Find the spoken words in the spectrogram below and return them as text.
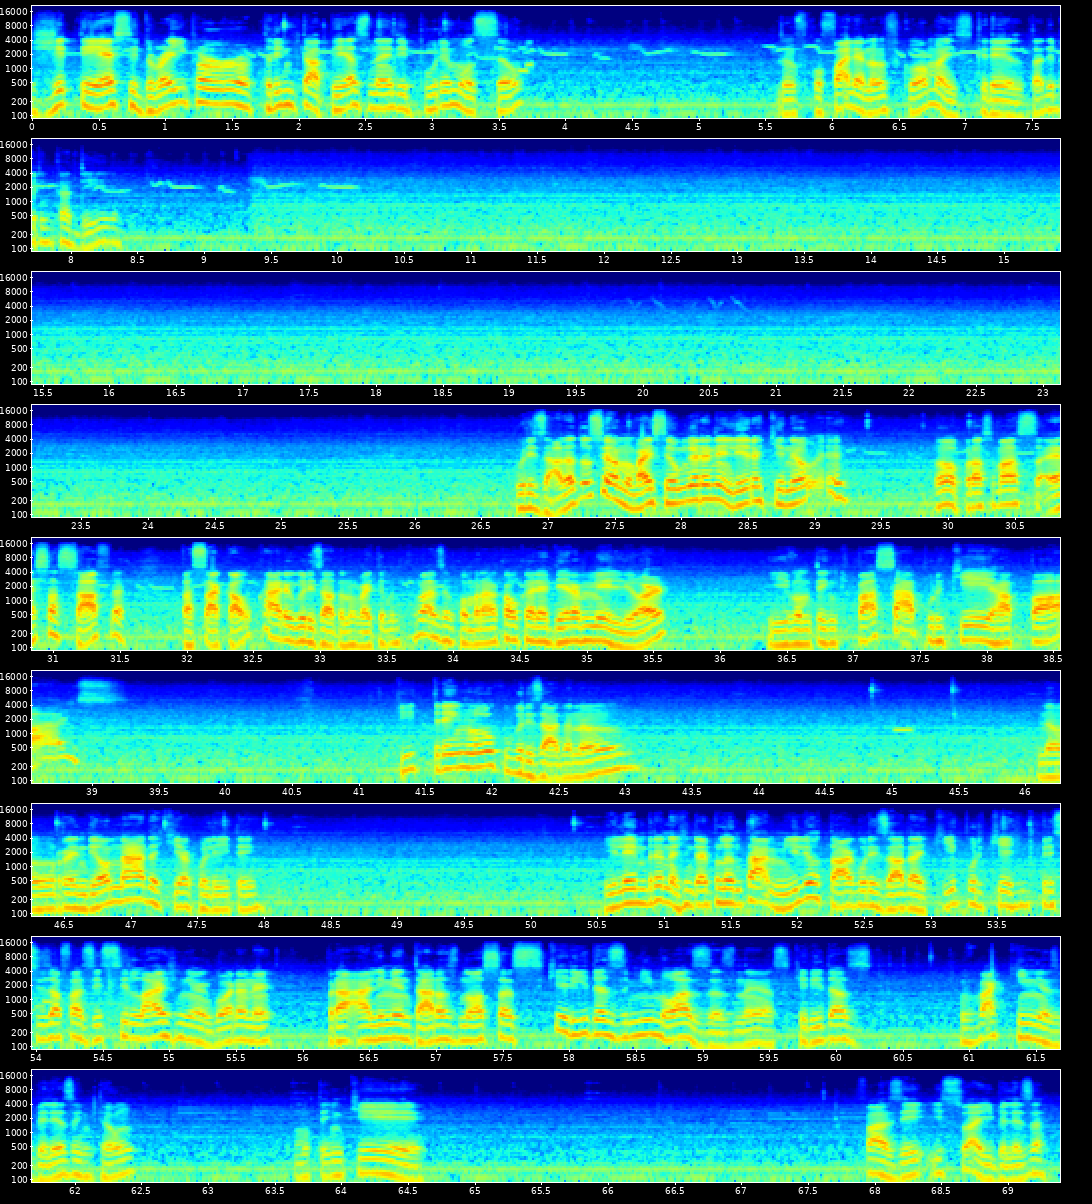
GTS Draper 30 pés, né? De pura emoção. Não ficou falha, não ficou, mas credo, tá de brincadeira. Gurizada do céu, não vai ser um graneleiro aqui não, é? Não, próxima, essa safra, pra sacar o cara, gurizada, não vai ter muito o que fazer. Vou comprar uma calcareadeira melhor e vamos ter que passar, porque, rapaz... Que trem louco, gurizada, não... Não rendeu nada aqui a colheita, hein? E lembrando, a gente vai plantar milho, tá, gurizada, aqui, porque a gente precisa fazer silagem agora, né? Para alimentar as nossas queridas mimosas, né? As queridas vaquinhas, beleza? Então, como tem que fazer isso aí, beleza?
